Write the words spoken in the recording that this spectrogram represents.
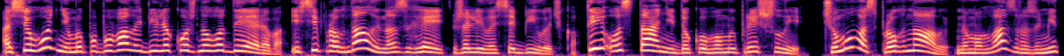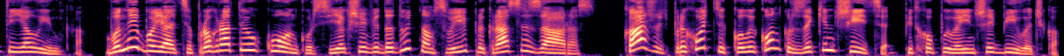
А сьогодні ми побували біля кожного дерева, і всі прогнали нас геть, жалілася білочка. Ти останній, до кого ми прийшли. Чому вас прогнали? не могла зрозуміти ялинка. Вони бояться програти у конкурсі, якщо віддадуть нам свої прикраси зараз. Кажуть, приходьте, коли конкурс закінчиться, підхопила інша білочка.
